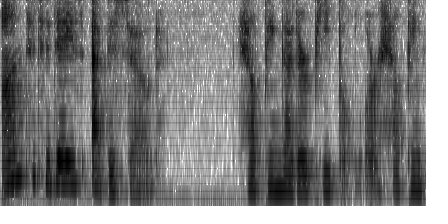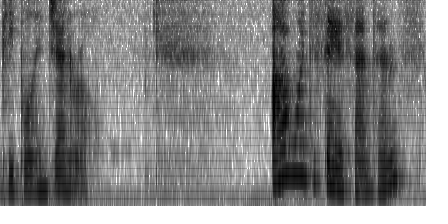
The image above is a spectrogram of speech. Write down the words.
on to today's episode helping other people or helping people in general. I want to say a sentence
